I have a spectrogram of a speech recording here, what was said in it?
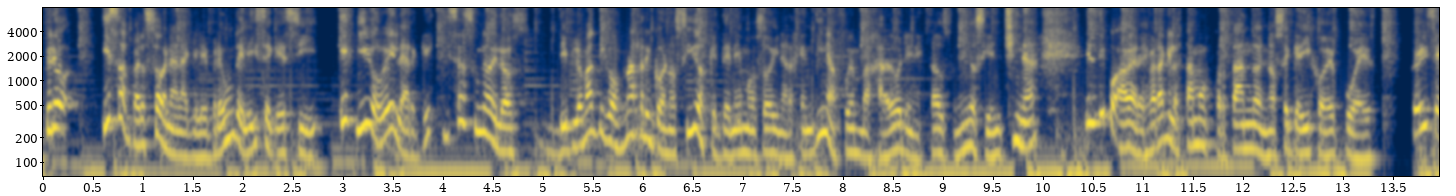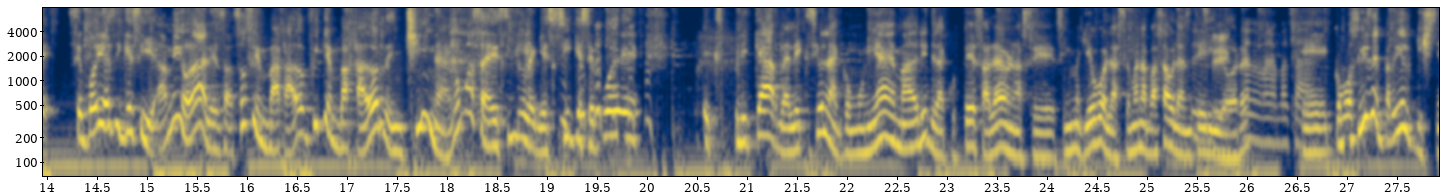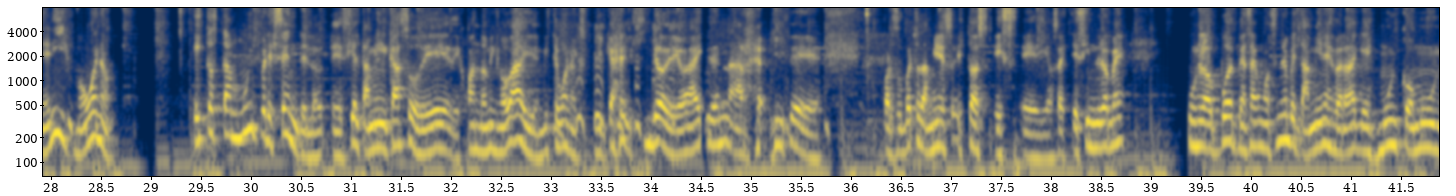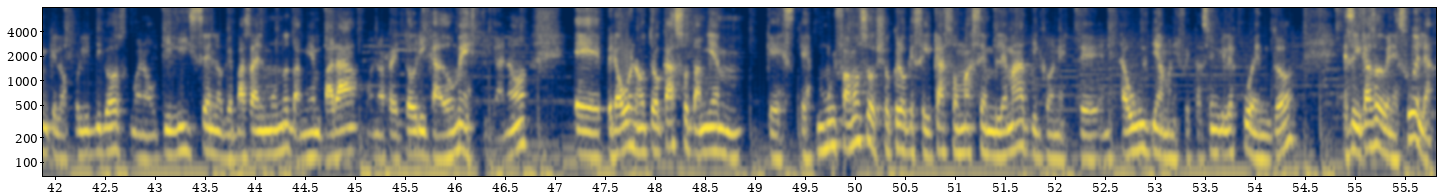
Pero esa persona a la que le pregunta y le dice que sí, es Diego Velar, que es quizás uno de los diplomáticos más reconocidos que tenemos hoy en Argentina. Fue embajador en Estados Unidos y en China. Y el tipo, a ver, es verdad que lo estamos cortando, no sé qué dijo después. Pero dice, se podía decir que sí. Amigo, dale, o sea, sos embajador, fuiste embajador de en China. ¿Cómo vas a decirle que sí, que se puede explicar la elección en la Comunidad de Madrid, de la que ustedes hablaron hace, si no me equivoco, la semana pasada o la Sí, anterior? La semana pasada. Eh, como si hubiese perdido el kirchnerismo. Bueno, esto está muy presente, lo te decía también el caso de, de Juan Domingo Biden, ¿viste? Bueno, explicar el giro de Biden a raíz de. Por supuesto, también es- esto es, es, eh, digamos, este síndrome. Uno lo puede pensar como síndrome, también es verdad que es muy común que los políticos, bueno, utilicen lo que pasa en el mundo también para, bueno, retórica doméstica, ¿no? Eh, pero bueno, otro caso también que es, que es muy famoso, yo creo que es el caso más emblemático en, este, en esta última manifestación que les cuento, es el caso de Venezuela.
